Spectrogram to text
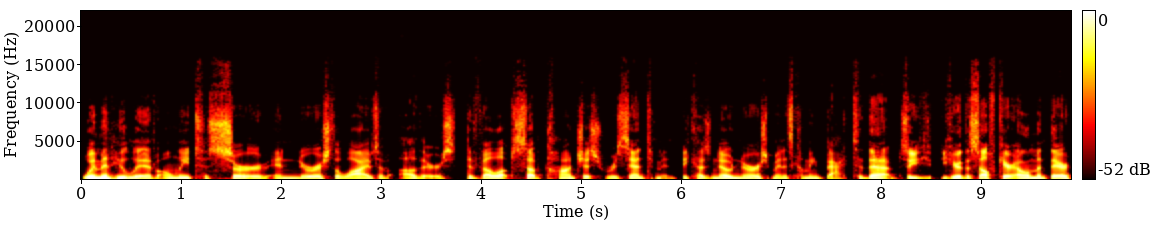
Women who live only to serve and nourish the lives of others develop subconscious resentment because no nourishment is coming back to them. So you, you hear the self care element there?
